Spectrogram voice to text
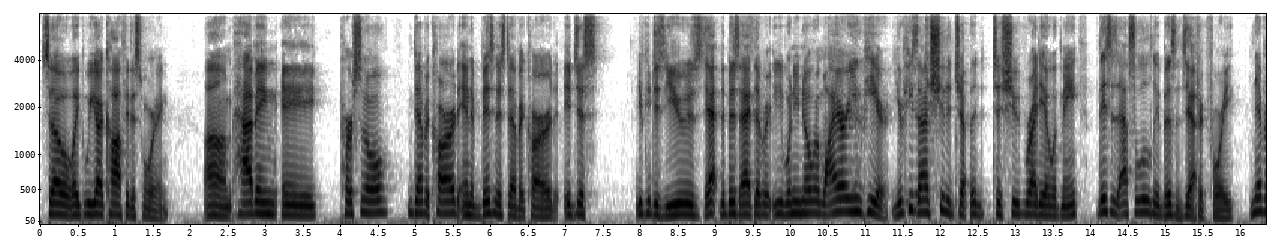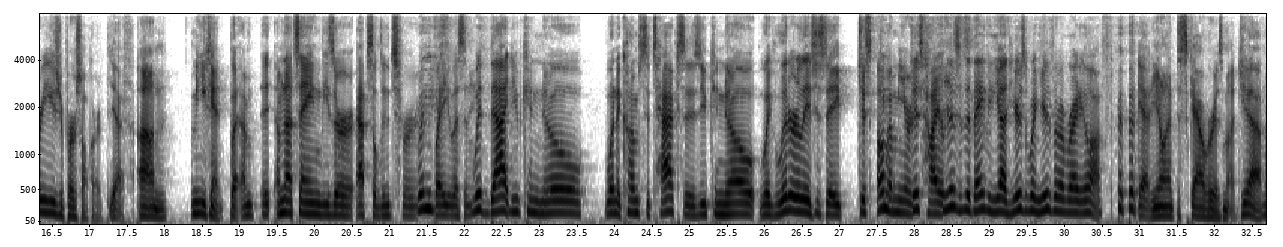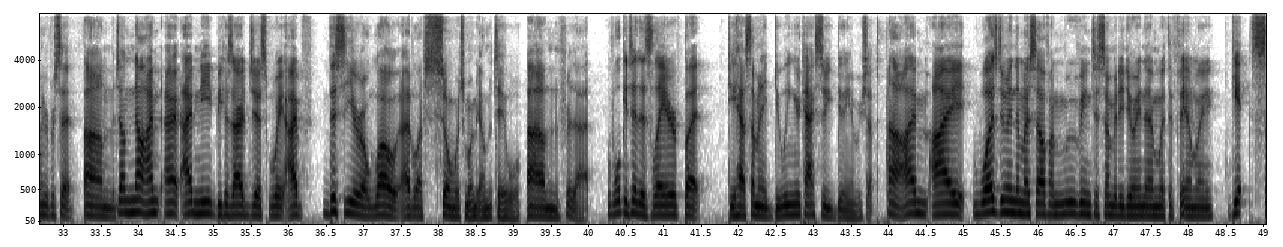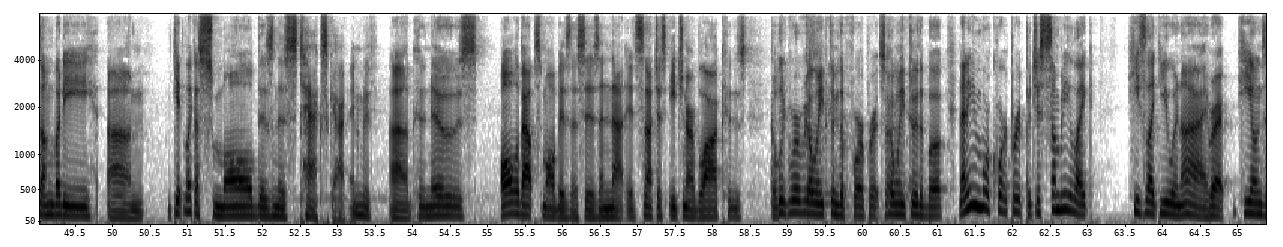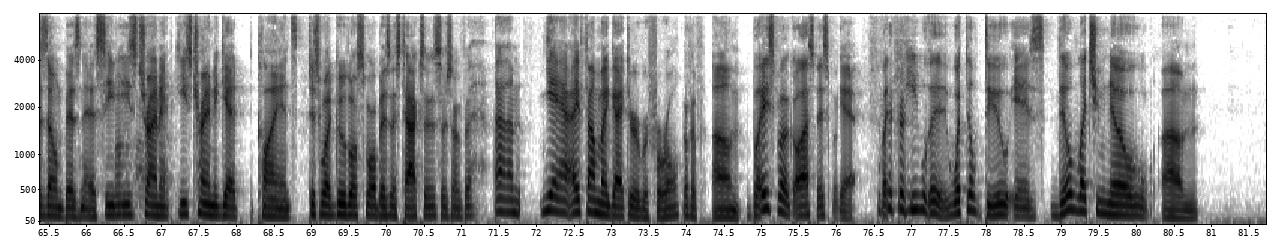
So like we got coffee this morning. Um, having a personal debit card and a business debit card, it just you can just use Yeah. the business debit when you know why are you here? You're here to shoot a to shoot radio with me. This is absolutely a business trick for you. Never use your personal card. Yeah. Um, I mean, you can, but I'm I'm not saying these are absolutes for When- anybody you listen. With that, you can know when it comes to taxes. You can know like literally, it's just a just oh, me your- just hire. Here's the bank. Yeah, here's what here's what I'm writing off. yeah, you don't have to scour as much. Yeah, hundred percent. Um, which I'm no, I'm I, I need because I just wait. I've this year alone, I've left so much money on the table Um, for that. we'll get to this later, but do you have somebody doing your taxes, or are you doing them yourself? Uh, I'm I was doing them myself. I'm moving to somebody doing them with the family. Get somebody, um, get like a small business tax guy um, who knows all about small businesses, and not it's not just H and R Block who's going, going through the corporate, so going through the book. Not even more corporate, but just somebody like he's like you and I. Right. He owns his own business. He, he's trying to he's trying to get clients. Just what Google small business taxes or something. Um, yeah, I found my guy through a referral. Okay. Um, but Facebook. I'll ask Facebook. yeah, but he What they'll do is they'll let you know um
